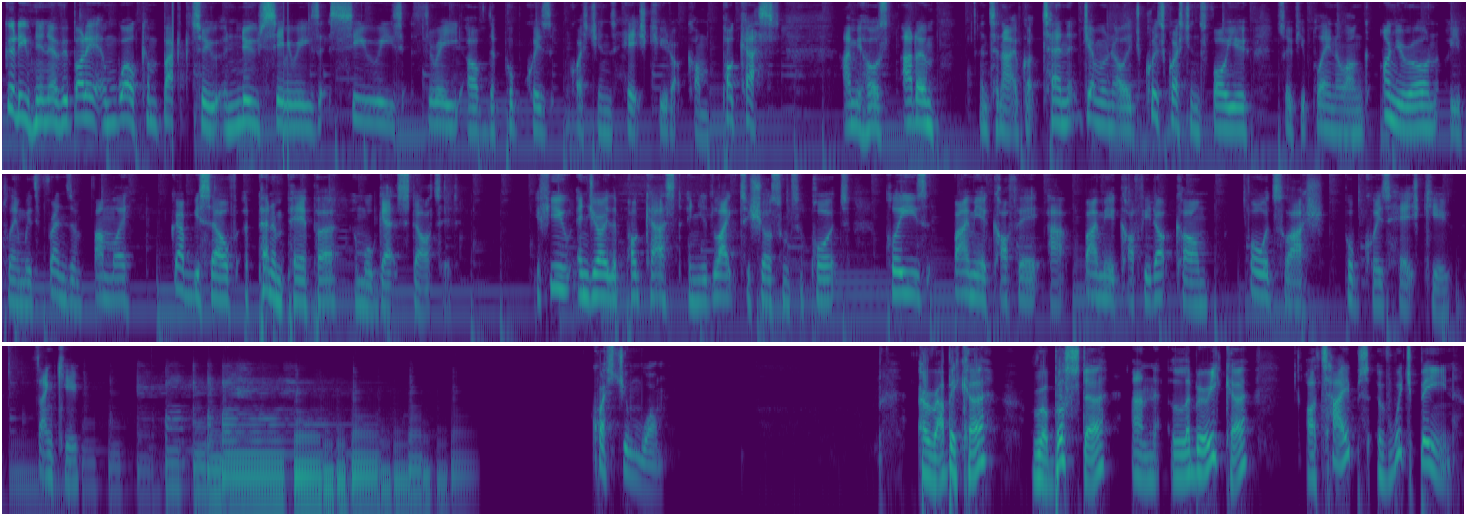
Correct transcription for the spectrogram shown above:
Good evening, everybody, and welcome back to a new series, Series 3 of the Pub Quiz Questions HQ.com podcast. I'm your host, Adam, and tonight I've got 10 general knowledge quiz questions for you. So if you're playing along on your own or you're playing with friends and family, grab yourself a pen and paper and we'll get started. If you enjoy the podcast and you'd like to show some support, please buy me a coffee at buymeacoffee.com forward slash pubquizhq. Thank you. Question 1 Arabica, Robusta, and Liberica are types of which bean?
